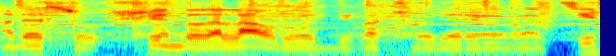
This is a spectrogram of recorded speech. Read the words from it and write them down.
Adesso scendo dall'auto e vi faccio vedere ragazzi.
